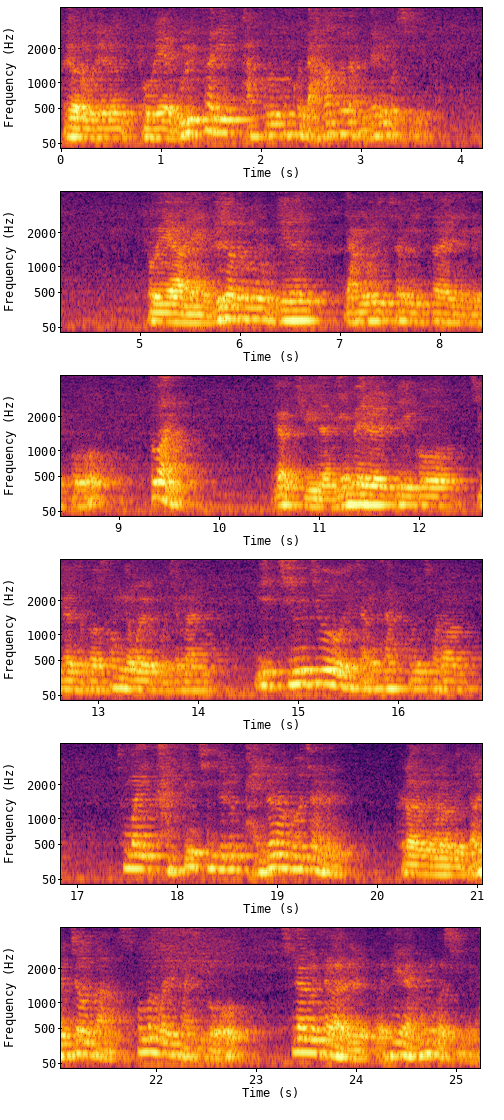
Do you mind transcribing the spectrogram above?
그리고 여러분 우리는 교회 울타리 밖으로 뚫고 나가서는 안 되는 것입니다. 교회 안에 늘 여러분 우리는 양문이처럼 있어야 되겠고 또한 우리가 주일날 예배를 드리고 집에서도 성경을 보지만 이 진주 장사꾼처럼 정말 이 값진 진주를 발견하고자 하는 그런 여러분 열정과 소망을 가지고 신앙생활을 해야 하는 것입니다.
